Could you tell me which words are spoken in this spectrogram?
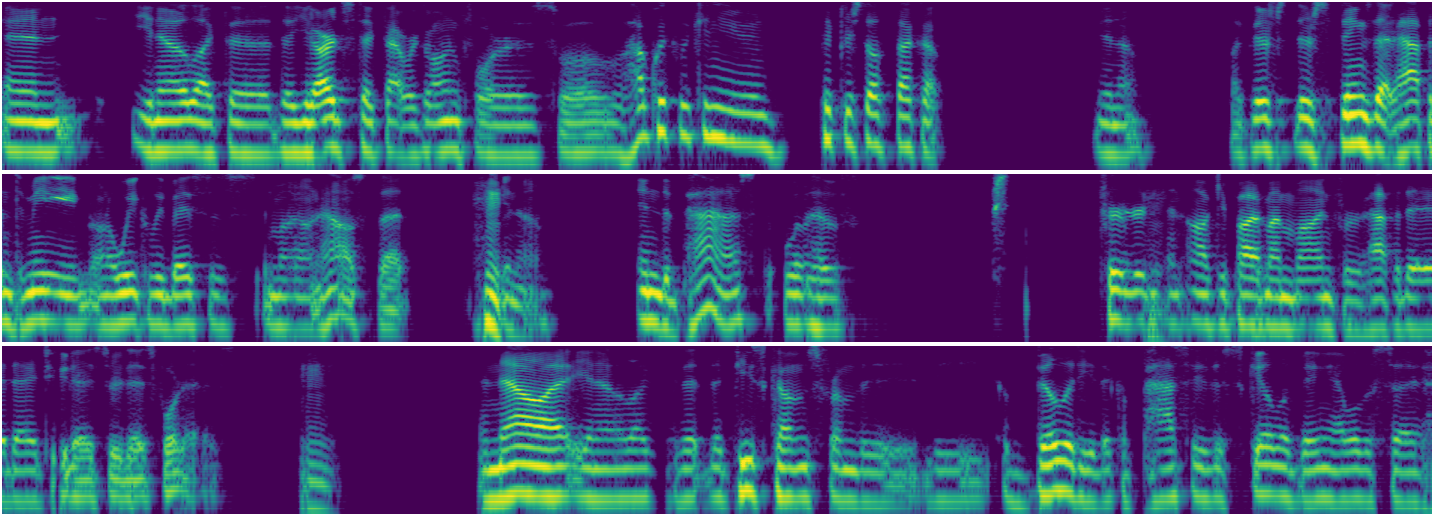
And you know, like the the yardstick that we're going for is, well, how quickly can you pick yourself back up? You know, like there's there's things that happen to me on a weekly basis in my own house that, Hmm. you know, in the past would have triggered Mm. and occupied my mind for half a day, a day, two days, three days, four days. Mm. And now I, you know, like the, the peace comes from the the ability, the capacity, the skill of being able to say,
